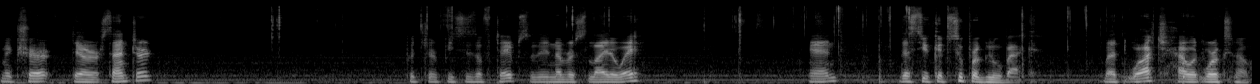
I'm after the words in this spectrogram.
Make sure they're centered. Put your pieces of tape so they never slide away. And this you could super glue back. But watch how it works now.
